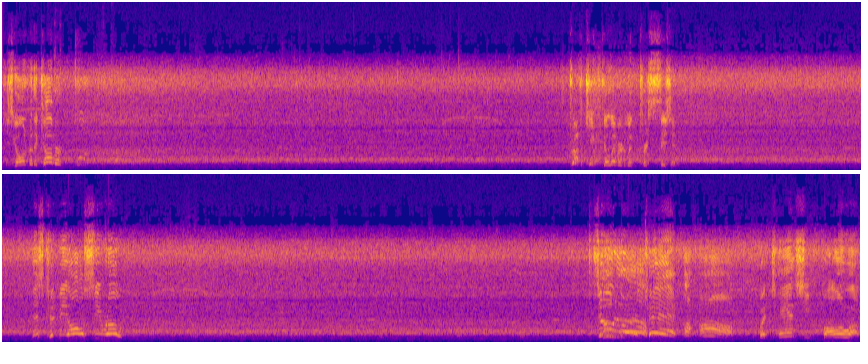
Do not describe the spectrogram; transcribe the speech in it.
She's going for the cover. Drop kick delivered with precision. This could be all she wrote. But can she follow up?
